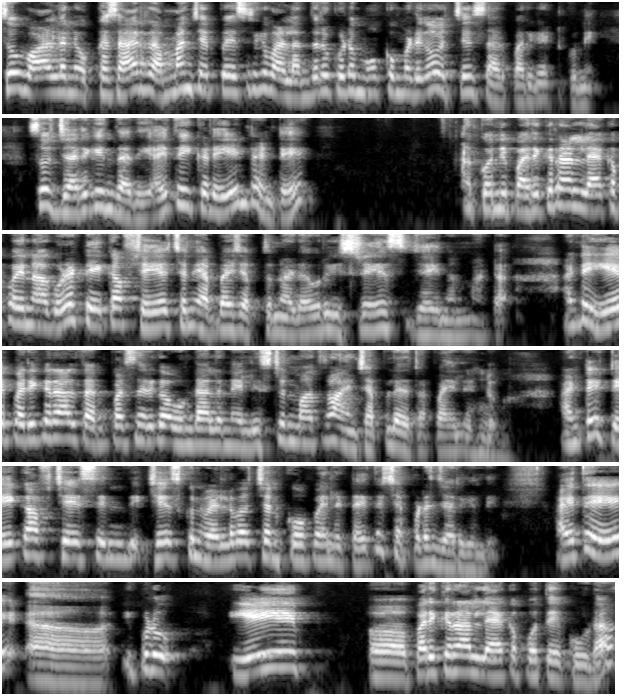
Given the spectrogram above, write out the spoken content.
సో వాళ్ళని ఒక్కసారి రమ్మని చెప్పేసరికి వాళ్ళందరూ కూడా మూకుమ్మడిగా వచ్చేసారు పరిగెట్టుకుని. సో జరిగింది అది. అయితే ఇక్కడ ఏంటంటే కొన్ని పరికరాలు లేకపోయినా కూడా టేక్ ఆఫ్ చేయొచ్చని అబ్బాయి చెప్తున్నాడు. ఎవరు? ఈ శ్రేయస్ జైన్ అనమాట అంటే ఏ పరికరాలు తప్పనిసరిగా ఉండాలనే లిస్టును మాత్రం ఆయన చెప్పలేదు పైలట్ అంటే టేక్ ఆఫ్ చేసింది చేసుకుని వెళ్ళవచ్చు అని కో పైలట్ అయితే చెప్పడం జరిగింది. అయితే ఇప్పుడు ఏ ఏ పరికరాలు లేకపోతే కూడా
